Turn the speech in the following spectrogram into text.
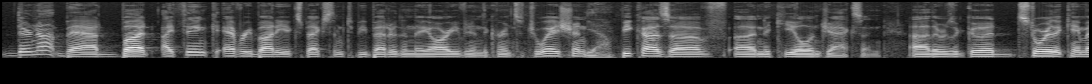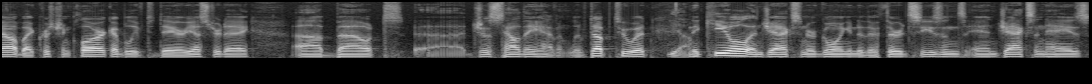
they're not bad, but I think everybody expects them to be better than they are, even in the current situation. Yeah. Because of uh, Nickeil and Jaxson. Uh, there was a good story that came out by Christian Clark, I believe today or yesterday, about uh, just how they haven't lived up to it. Yeah. Nickeil and Jaxson are going into their third seasons, and Jaxson Hayes,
